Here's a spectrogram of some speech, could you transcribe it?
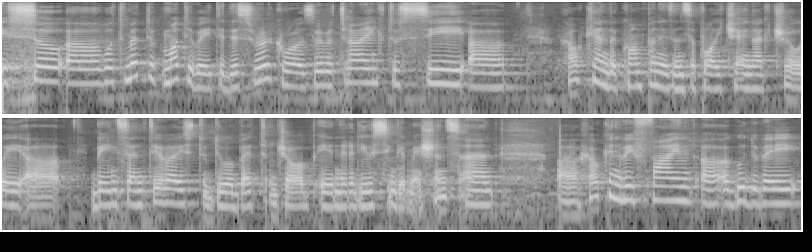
Okay, so uh, what motivated this work was we were trying to see uh, how can the companies and supply chain actually uh, be incentivized to do a better job in reducing emissions and uh, how can we find a good way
